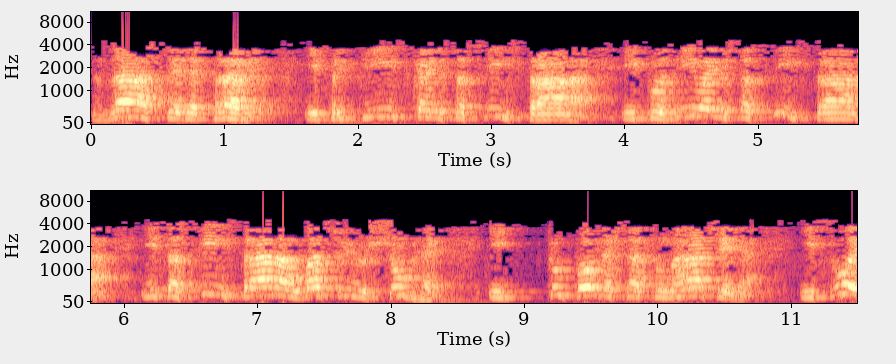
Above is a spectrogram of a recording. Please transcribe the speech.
zasjede prave i pritiskaju sa svih strana i pozivaju sa svih strana i sa svih strana ubacuju šubhe i tu pogrešna tumačenja i svoj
